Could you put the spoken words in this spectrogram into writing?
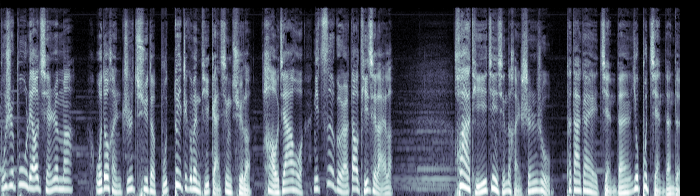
不是不聊前任吗？我都很知趣的不对这个问题感兴趣了。好家伙，你自个儿倒提起来了。话题进行的很深入，他大概简单又不简单的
